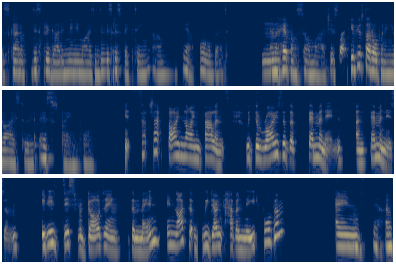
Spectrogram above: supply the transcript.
it's kind of disregarding, minimizing, disrespecting, um, yeah, all of that. Mm. And it happens so much. It's like if you start opening your eyes to it, it's painful. It's such that fine line balance with the rise of the feminine and feminism. It is disregarding the men in life that we don't have a need for them. And mm, yeah, and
